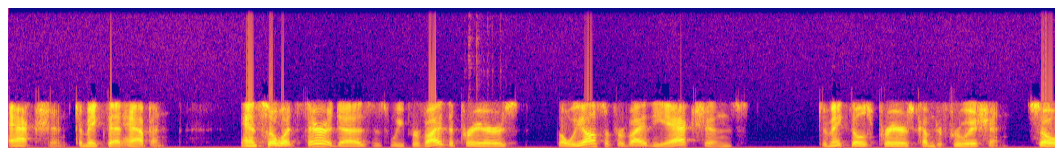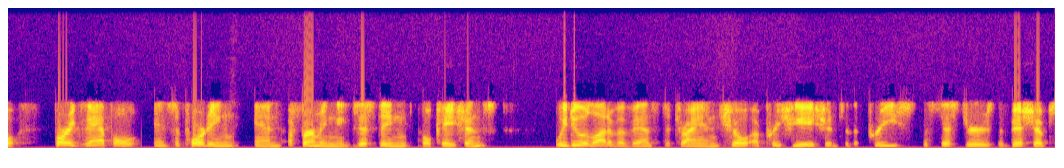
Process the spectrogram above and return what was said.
action to make that happen. And so what Serra does is we provide the prayers but we also provide the actions to make those prayers come to fruition. So, for example, in supporting and affirming existing vocations, we do a lot of events to try and show appreciation to the priests, the sisters, the bishops,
